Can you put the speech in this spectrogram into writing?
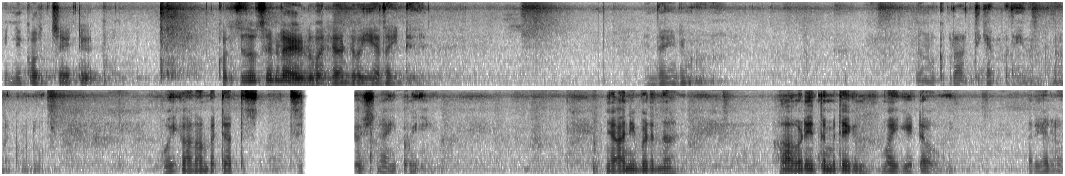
പിന്നെ കുറച്ചായിട്ട് കുറച്ച് ദിവസങ്ങളായുള്ളൂ വല്ലാണ്ട് വയ്യാതായിട്ട്. എന്തായാലും നമുക്ക് പ്രാർത്ഥിക്കാം. അതേ നമുക്ക് നടക്കുള്ളൂ. പോയി കാണാൻ പറ്റാത്ത ഞാൻ ഇവിടുന്ന് അവിടെ എത്തുമ്പോഴത്തേക്കും വൈകിട്ടാവും. അറിയാലോ?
